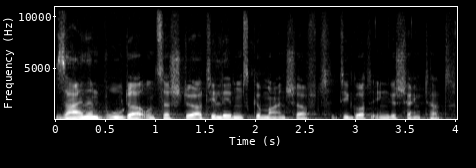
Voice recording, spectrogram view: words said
seinen Bruder und zerstört die Lebensgemeinschaft, die Gott ihm geschenkt hat.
